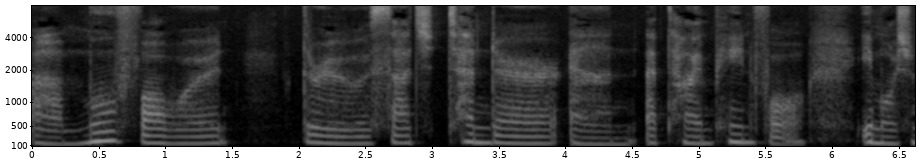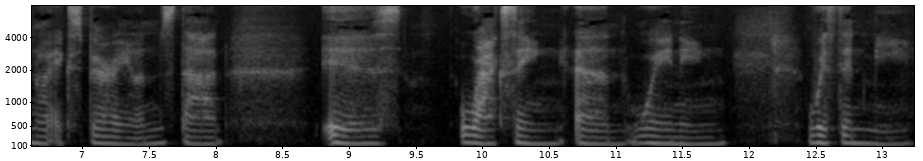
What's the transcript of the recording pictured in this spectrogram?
um, move forward through such tender and at times painful emotional experience that is waxing and waning within me.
